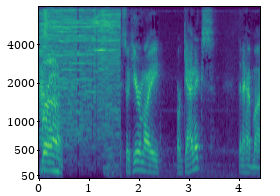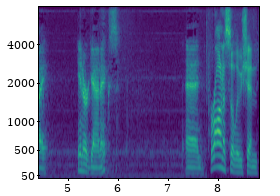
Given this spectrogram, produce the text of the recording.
Bruh. So here are my organics. Then I have my inorganics. And piranha solution.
